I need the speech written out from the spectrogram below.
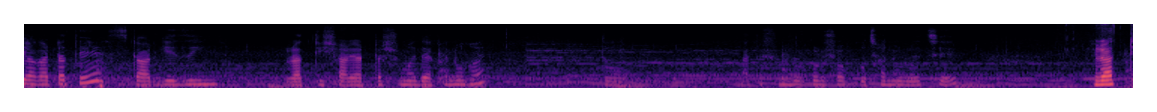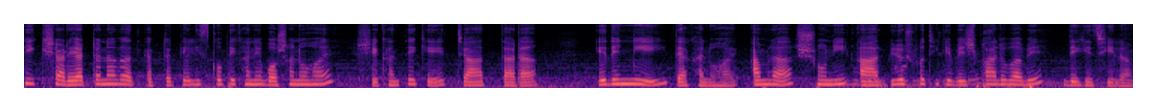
জায়গাটাতে স্টার গেজিং রাত্রি সাড়ে আটটার সময় দেখানো হয়। তো এত সুন্দর করে সব গোছানো রয়েছে। রাত ঠিক সাড়ে আটটা নাগাদ একটা টেলিস্কোপ এখানে বসানো হয়। সেখান থেকে চাঁদ, তারা এদের নিয়েই দেখানো হয়। আমরা শনি আর বৃহস্পতিকে বেশ ভালোভাবে দেখেছিলাম।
